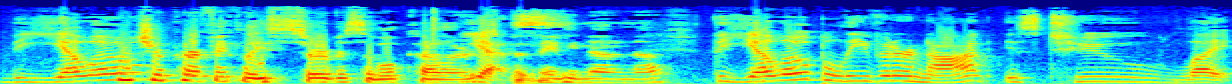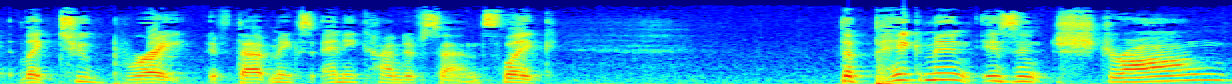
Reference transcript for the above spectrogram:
the yellow, Which are perfectly serviceable colors, Yes. but maybe not enough. the yellow, believe it or not, is too light, like too bright. If that makes any kind of sense, like the pigment isn't strong,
